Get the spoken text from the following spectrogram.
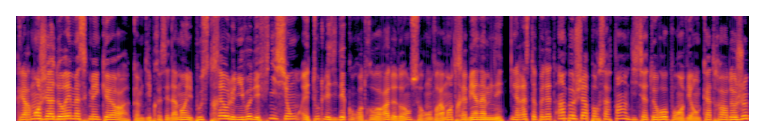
Clairement, j'ai adoré Maskmaker. Comme dit précédemment, il pousse très haut le niveau des finitions et toutes les idées qu'on retrouvera dedans seront vraiment très bien amenées. Il reste peut-être un peu cher pour certains, 17 euros pour environ 4 heures de jeu,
